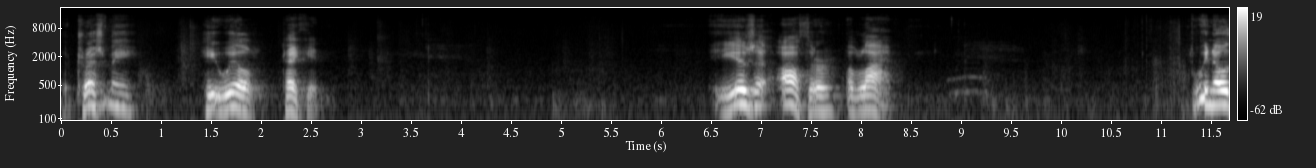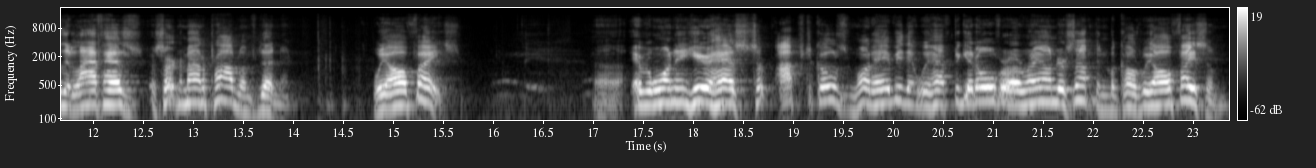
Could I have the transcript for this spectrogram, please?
But trust me, He will take it. He is the author of life we know that life has a certain amount of problems, doesn't it? We all face. Uh, everyone in here has obstacles and what have you that we have to get over or around or something because we all face them.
